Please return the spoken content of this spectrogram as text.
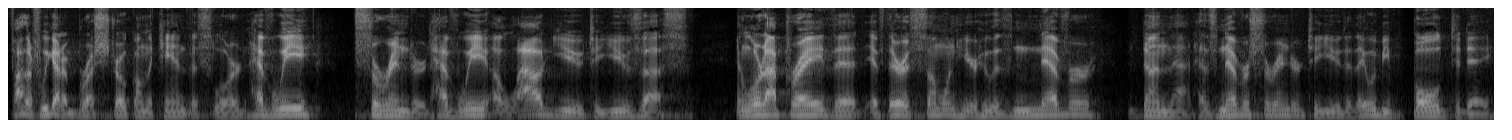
Father, if we got a brushstroke on the canvas, Lord, have we surrendered? Have we allowed you to use us? And Lord, I pray that if there is someone here who has never done that, has never surrendered to you, that they would be bold today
